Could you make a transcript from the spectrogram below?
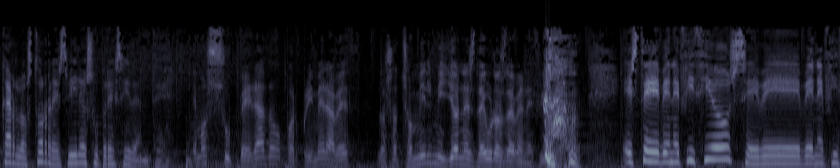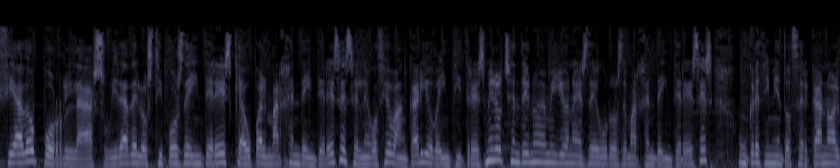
Carlos Torres Vile, su presidente. Hemos superado por primera vez los 8.000 millones de euros de beneficio. este beneficio se ve beneficiado por la subida de los tipos de interés que aupa el margen de intereses. El negocio bancario, 23.089 millones de euros de margen de intereses, un crecimiento cercano al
